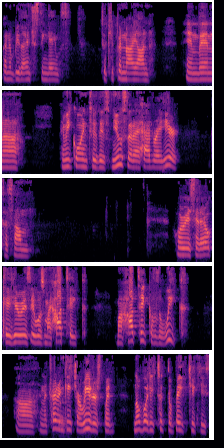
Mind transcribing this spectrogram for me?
going to be the interesting games to keep an eye on. And then uh, let me go into this news that I had right here because um where is it? Okay, here is it was my hot take, my hot take of the week. Uh, and I try to engage our readers, but nobody took the bait, chiquis.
